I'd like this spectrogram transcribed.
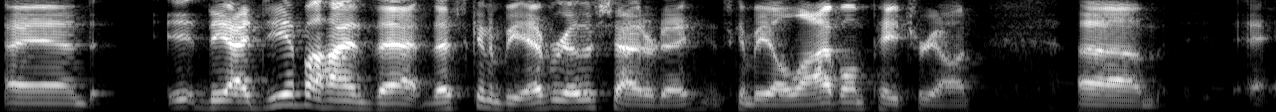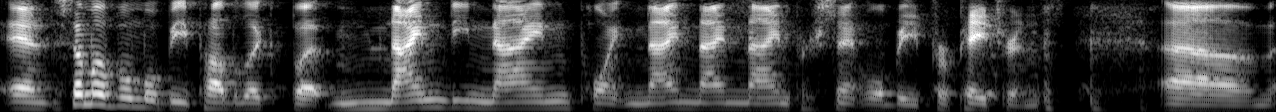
and it, the idea behind that that's going to be every other Saturday. It's going to be live on Patreon, um, and some of them will be public, but ninety nine point nine nine nine percent will be for patrons. um,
